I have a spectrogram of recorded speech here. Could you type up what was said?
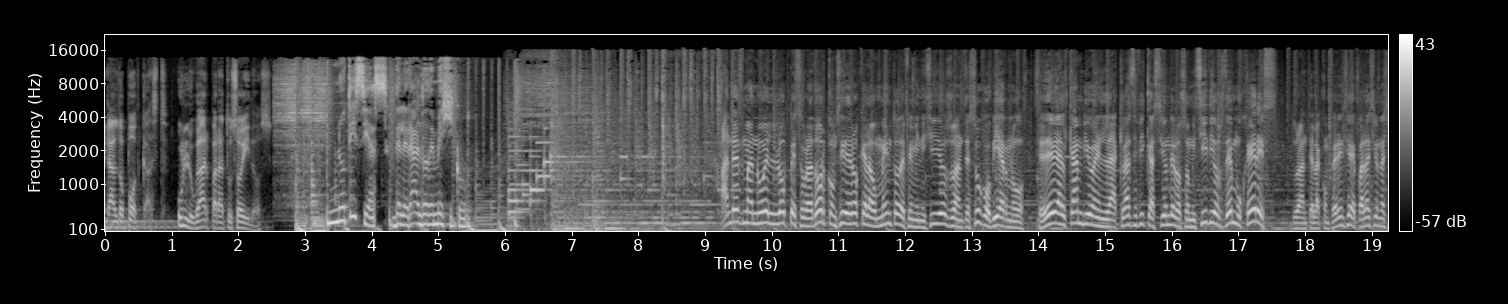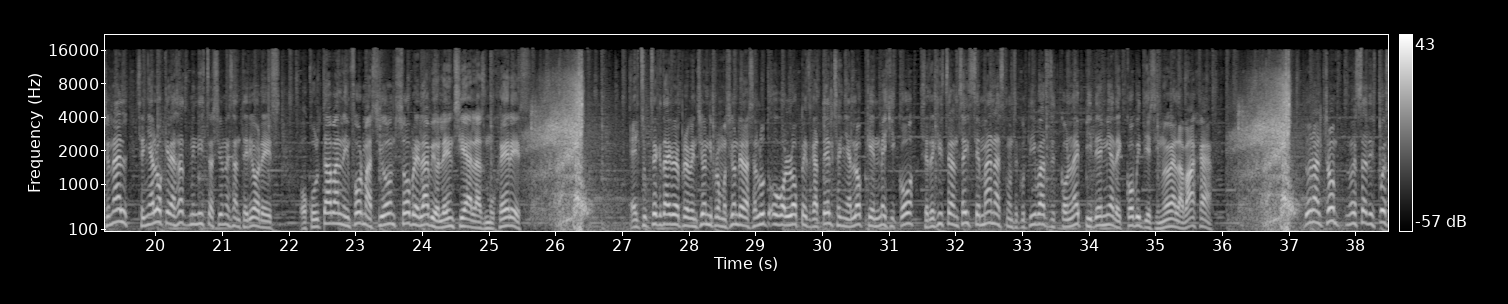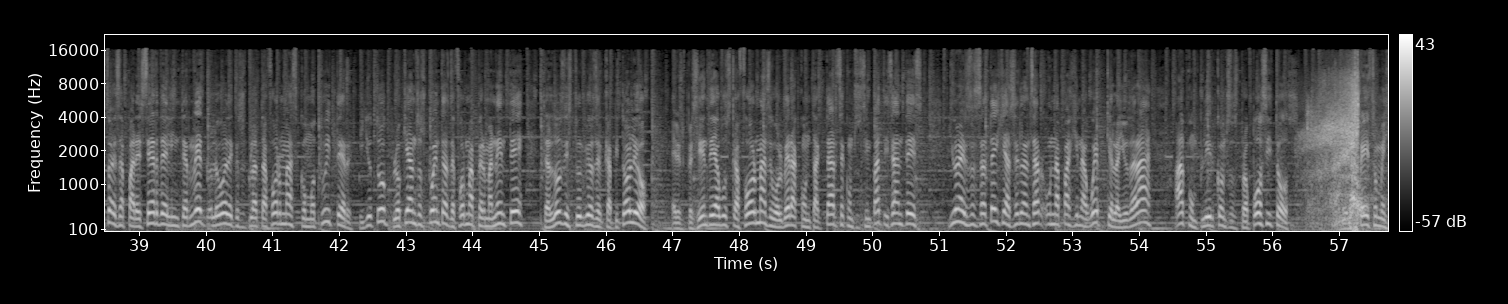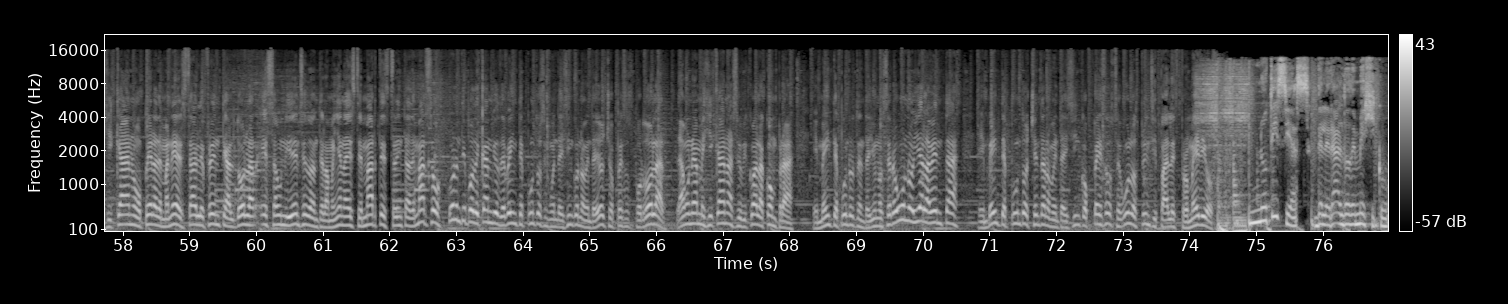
Heraldo Podcast, un lugar para tus oídos. Noticias del Heraldo de México. Andrés Manuel López Obrador consideró que el aumento de feminicidios durante su gobierno se debe al cambio en la clasificación de los homicidios de mujeres. Durante la conferencia de Palacio Nacional señaló que las administraciones anteriores ocultaban la información sobre la violencia a las mujeres. El subsecretario de Prevención y Promoción de la Salud, Hugo López Gatel, señaló que en México se registran seis semanas consecutivas con la epidemia de COVID-19 a la baja. Donald Trump no está dispuesto a desaparecer del Internet luego de que sus plataformas como Twitter y YouTube bloquean sus cuentas de forma permanente tras los disturbios del Capitolio. El expresidente ya busca formas de volver a contactarse con sus simpatizantes y una de sus estrategias es lanzar una página web que lo ayudará a cumplir con sus propósitos. El peso mexicano opera de manera estable frente al dólar estadounidense durante la mañana de este martes 30 de marzo con un tipo de cambio de 20.5598 pesos por dólar. La moneda mexicana se ubicó a la compra en 20.3101 y a la venta en 20.8095 pesos según los principales promedios. Noticias del Heraldo de México.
